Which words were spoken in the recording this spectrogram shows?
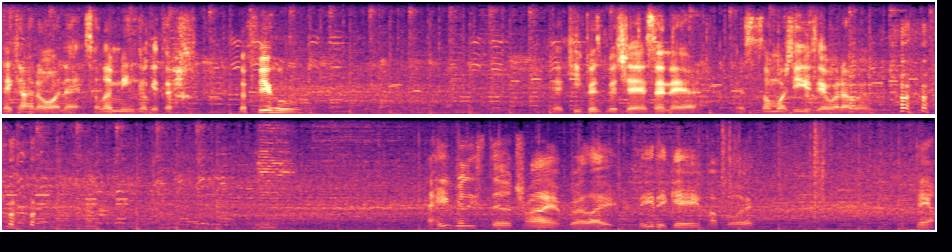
they kinda on that. So let me go get the the fuel. Yeah, keep his bitch ass in there. It's so much easier without him. He really still trying, bro. Like, lead the game, my boy. Damn.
